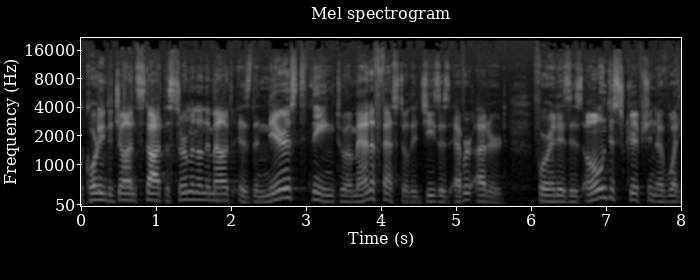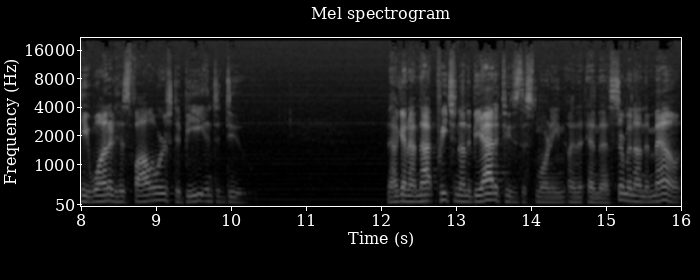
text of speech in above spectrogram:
According to John Stott, the Sermon on the Mount is the nearest thing to a manifesto that Jesus ever uttered, for it is his own description of what he wanted his followers to be and to do. Now, again, I'm not preaching on the Beatitudes this morning and the Sermon on the Mount,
